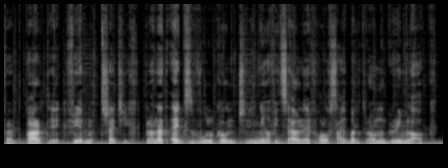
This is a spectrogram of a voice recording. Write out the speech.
third party, firm trzecich. Planet X Vulcan, czyli nieoficjalny Fall of Cybertron Grimlock.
